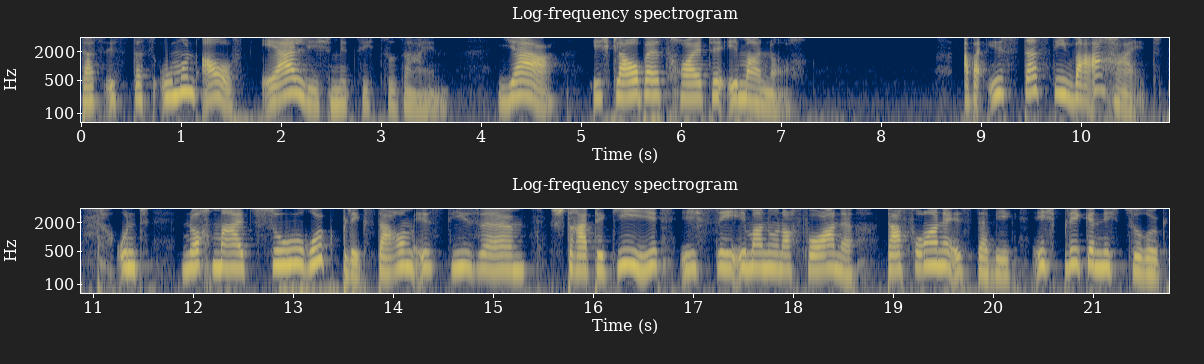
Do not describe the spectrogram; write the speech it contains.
das ist das Um und Auf, ehrlich mit sich zu sein. Ja, ich glaube es heute immer noch. Aber ist das die Wahrheit? Und nochmal zurückblickst. Darum ist diese Strategie, ich sehe immer nur nach vorne, da vorne ist der Weg, ich blicke nicht zurück.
